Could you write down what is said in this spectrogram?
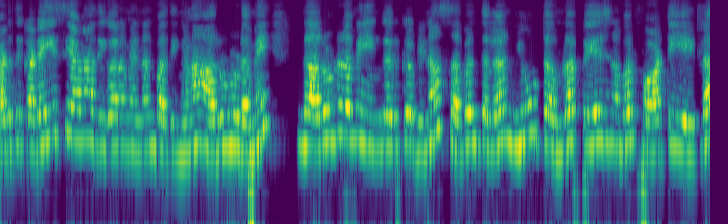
அடுத்து கடைசியான அதிகாரம் என்னன்னு பாத்தீங்கன்னா அருளுடைமை. இந்த அருளுடைமை எங்க இருக்கு அப்படின்னா செவன்த்ல நியூ டேர்ம்ல பேஜ் நம்பர் ஃபார்ட்டி எயிட்ல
